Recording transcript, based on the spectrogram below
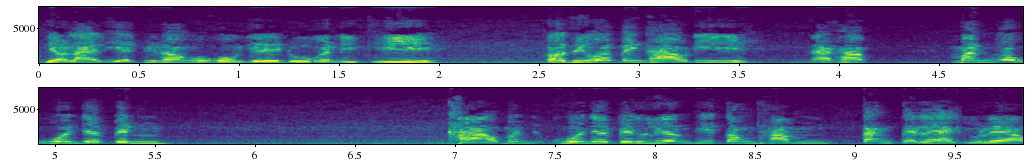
เดี๋ยวรายละเอียดพี่น้องก็คงจะได้ดูกันอีกที ก็ถือว่าเป็นข่าวดีนะครับ มันก็ควรจะเป็นข่าวมันควรจะเป็นเรื่องที่ต้องทำตั้งแต่แรกอยู่แล้ว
